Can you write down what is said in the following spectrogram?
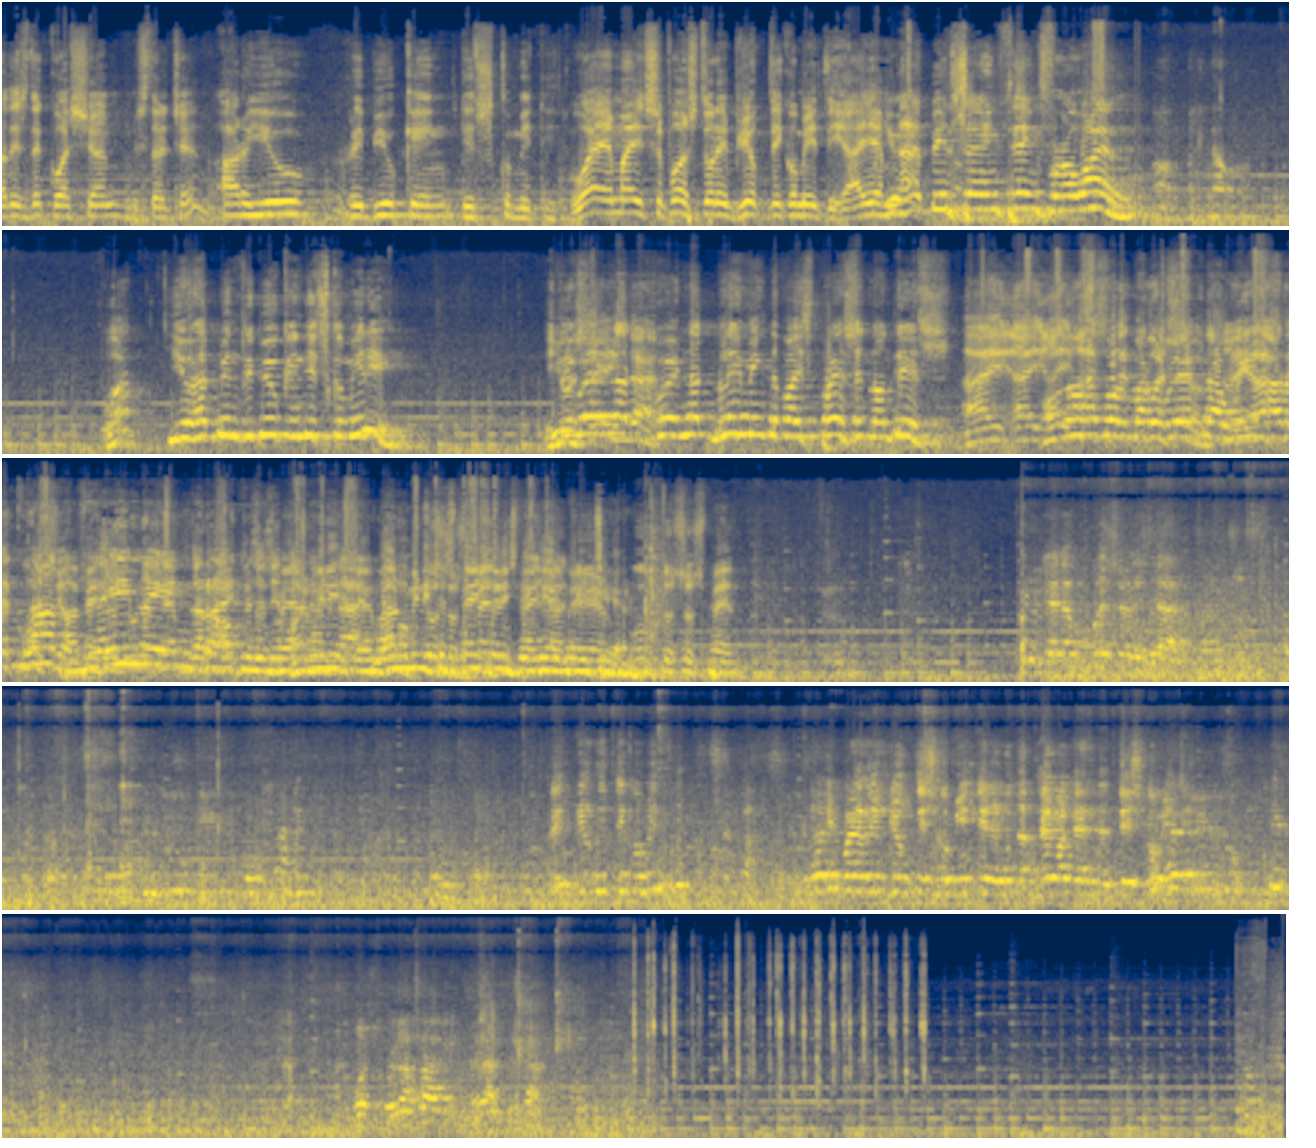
What is the question, Mr. Chair? Are you rebuking this committee? Why am I supposed to rebuke the committee? I am You not. have been saying things for a while. What? You have been rebuking this committee. You are we're, saying not, that? we're not blaming the Vice President on this. I, I, I asked the question. Marcoleta, I we asked are the not question. blaming the right to the demand One minute, that. one minute suspension is the chair. Move to suspend. What kind of question is that? The committee? If I rebuke this committee, I would not have attended this committee.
